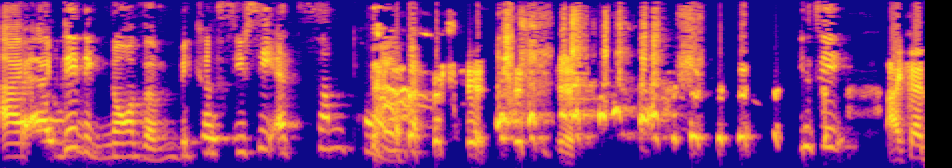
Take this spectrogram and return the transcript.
I, I did ignore them because you see, at some point, you see, I can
